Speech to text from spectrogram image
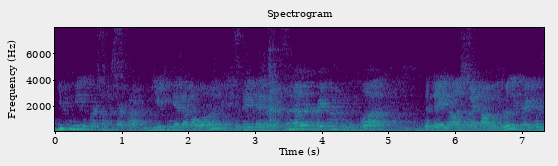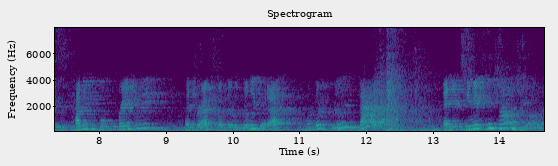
you can be the first one to start off. You can get that ball rolling. It's a big difference. Another great one from the book that they acknowledged that I thought was really great was having people frankly address what they're really good at and what they're really bad at. And your teammates can challenge you on that.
